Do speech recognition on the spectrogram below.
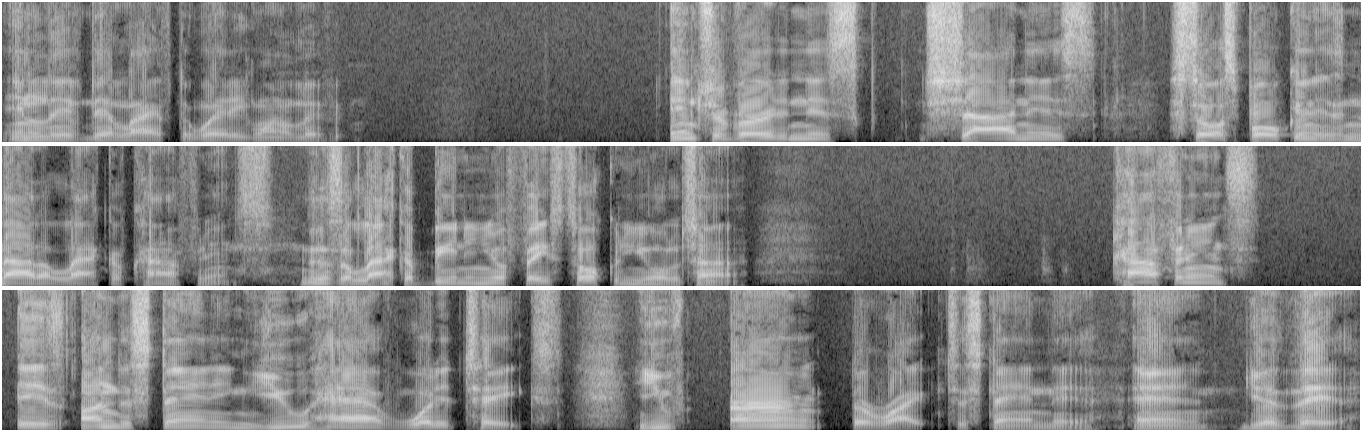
and live their life the way they want to live it. Introvertedness, shyness, soft spoken is not a lack of confidence. There's a lack of being in your face talking to you all the time. Confidence is understanding you have what it takes. You've earned the right to stand there, and you're there.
